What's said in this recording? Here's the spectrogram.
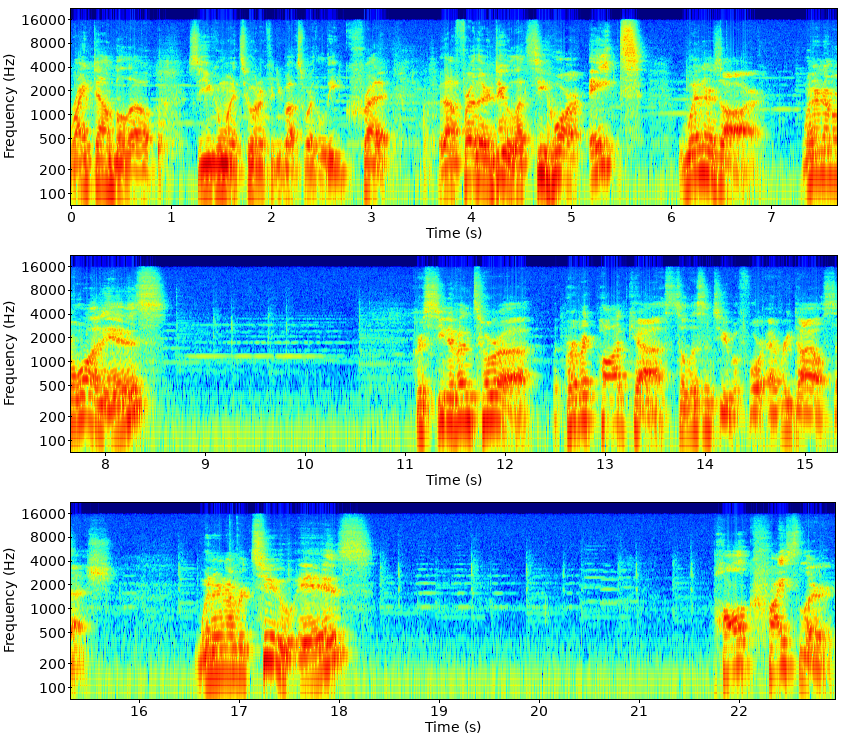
right down below so you can win 250 bucks worth of lead credit. Without further ado, let's see who our eight winners are. Winner number one is. Christina Ventura, the perfect podcast to listen to before every dial sesh. Winner number two is Paul Chrysler.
